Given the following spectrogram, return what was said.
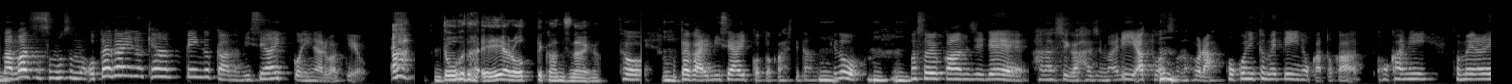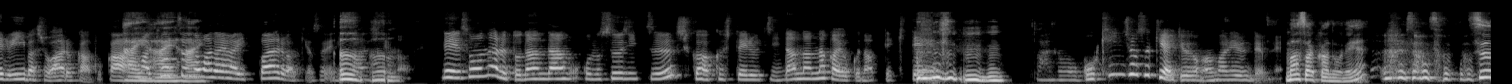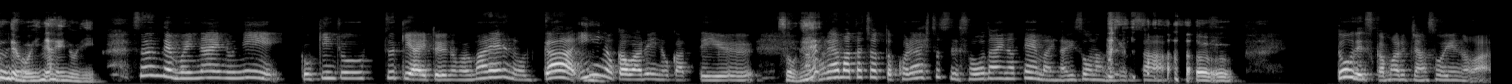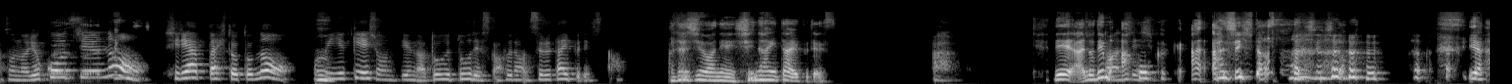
まあ、まずそもそもお互いのキャンピングカーの見せ合いっ子になるわけよ。どうだ、ええやろって感じなんや。そうう。んお互い見せ合いっ子とかしてたんだけど、うんうんまあそういう感じで話が始まり、あとはその、ほら、ここに止めていいのかとか、他に止められるいい場所はあるかとか、はいはいはいまあ共通の話題はいっぱいあるわけよ、それに関しての。で、そうなるとだんだんこの数日宿泊しているうちにだんだん仲良くなってきて、うんうん。あの、ご近所付き合いというのが生まれるんだよね。まさかのね、そうそうそう。住んでもいないのに。住んでもいないのに、ご近所付き合いというのが生まれるのがいいのか悪いのかっていう、そうねあこ。れはまたちょっと、これは一つで壮大なテーマになりそうなんだけどさ、うんうんどうですか、まるちゃん、そういうのは。その旅行中の知り合った人とのコミュニケーションっていうのはどう、どうですか？普段するタイプですか？私はね、しないタイプです。あ、で、あの、でも、あ、こうか、あ、安心した安心した。いや、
